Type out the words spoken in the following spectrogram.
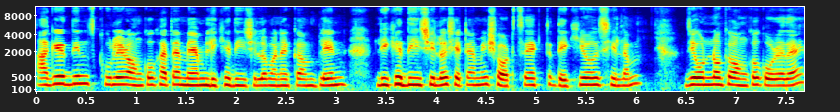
আগের দিন স্কুলের অঙ্ক খাতা ম্যাম লিখে দিয়েছিল মানে কমপ্লেন লিখে দিয়েছিল, সেটা আমি শর্টসে একটা দেখিয়েও ছিলাম যে অন্যকে অঙ্ক করে দেয়।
